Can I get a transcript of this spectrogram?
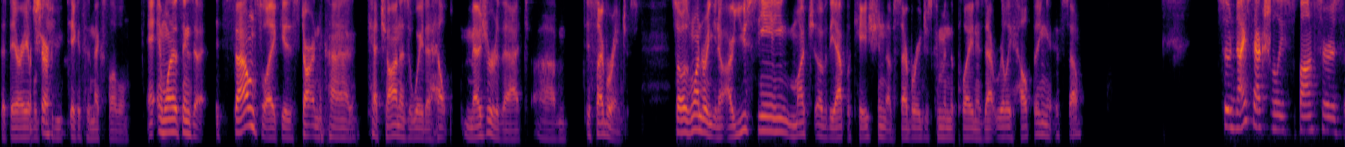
that they're able sure. to take it to the next level? And, and one of the things that it sounds like is starting to kind of catch on as a way to help measure that um, is cyber ranges. So I was wondering, you know, are you seeing much of the application of cyber ranges come into play, and is that really helping? If so, so NICE actually sponsors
